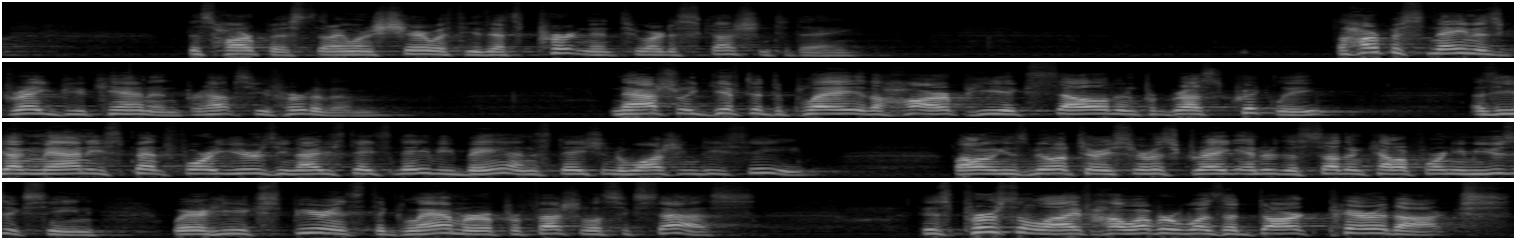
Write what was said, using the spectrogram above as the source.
this harpist that I want to share with you that's pertinent to our discussion today. The harpist's name is Greg Buchanan. Perhaps you've heard of him. Naturally gifted to play the harp, he excelled and progressed quickly. As a young man, he spent four years in the United States Navy band stationed in Washington, D.C. Following his military service, Greg entered the Southern California music scene, where he experienced the glamour of professional success. His personal life, however, was a dark paradox.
